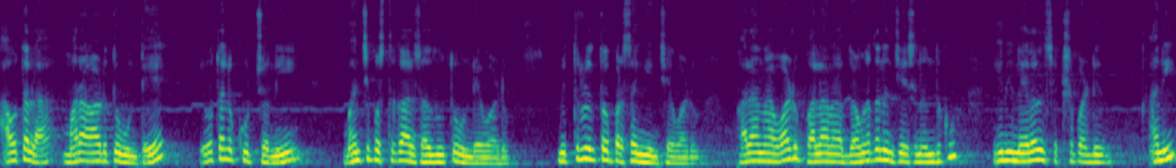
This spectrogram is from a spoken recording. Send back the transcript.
అవతల మర ఆడుతూ ఉంటే యువతలు కూర్చొని మంచి పుస్తకాలు చదువుతూ ఉండేవాడు. మిత్రులతో ప్రసంగించేవాడు. ఫలానా వాడు ఫలానా దొంగతనం చేసినందుకు ఇన్ని నెలలు శిక్ష పడి అని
